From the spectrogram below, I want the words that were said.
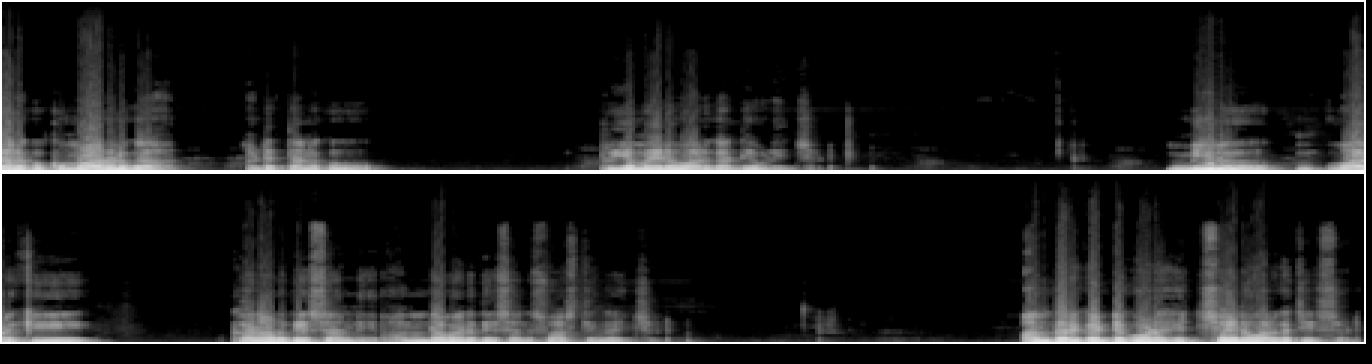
తనకు కుమారులుగా అంటే తనకు ప్రియమైన వారుగా దేవుడించాడు మీరు వారికి కనాను దేశాన్ని అందమైన దేశాన్ని స్వాస్థ్యంగా ఇచ్చాడు. అందరికంటే కూడా హెచ్చైన వారుగా చేశాడు.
